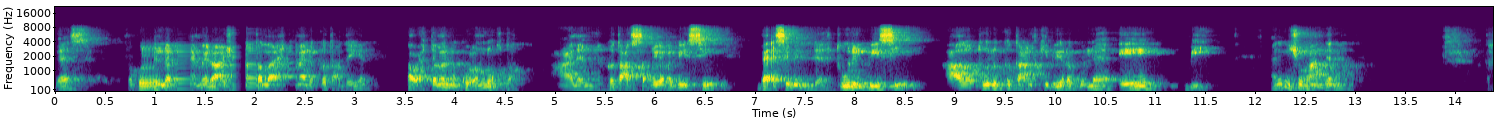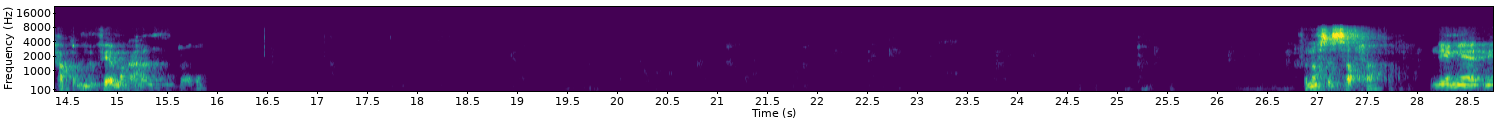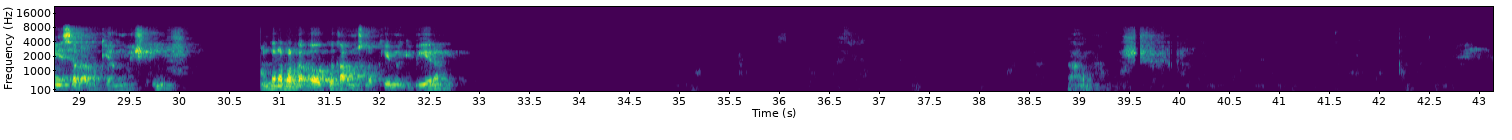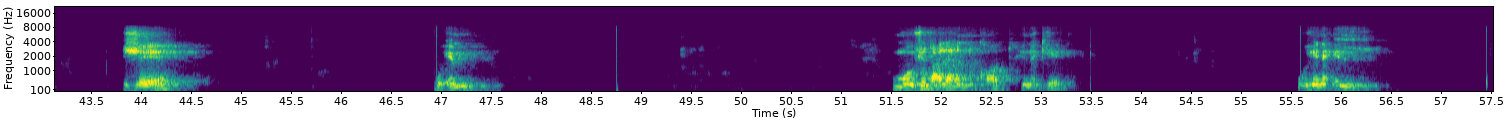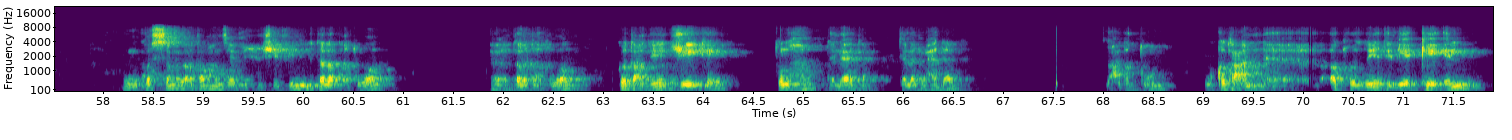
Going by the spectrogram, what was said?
بس. فكل اللي بنعمله عشان نطلع احتمال القطعة ديت أو احتمال وقوع النقطة. على القطعة الصغيرة B C بقسم طول ال B C على طول القطعة الكبيرة كلها A B. هنيجي نشوف عندنا. تحقق من فهمك على الموضوع ده. في نفس الصفحة اللي هي 100 127 عندنا برضك أهو قطعة مستقيمة كبيرة اهو جي وام وموجود عليها النقاط هنا كي وهنا ال ومقسمة بقى طبعا زي ما إحنا شايفين لثلاث أطوال آه، ثلاث أطوال. القطعه ديت J K طولها ثلاثة ثلاث وحدات وحدات طول. والقطعه ال- الاطول ديت اللي هي K L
